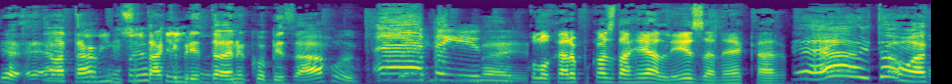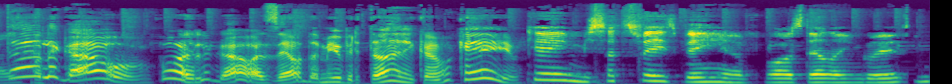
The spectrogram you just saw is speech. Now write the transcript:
É, Ela tá pra mim com um sotaque ok, britânico bizarro. É, bem, tem isso. mas- Colocaram por causa da realeza, né, cara? É, então, até Opa. legal. Pô, é legal. A Zelda meio britânica, ok. Ok, me satisfez bem a voz dela em inglês. Não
